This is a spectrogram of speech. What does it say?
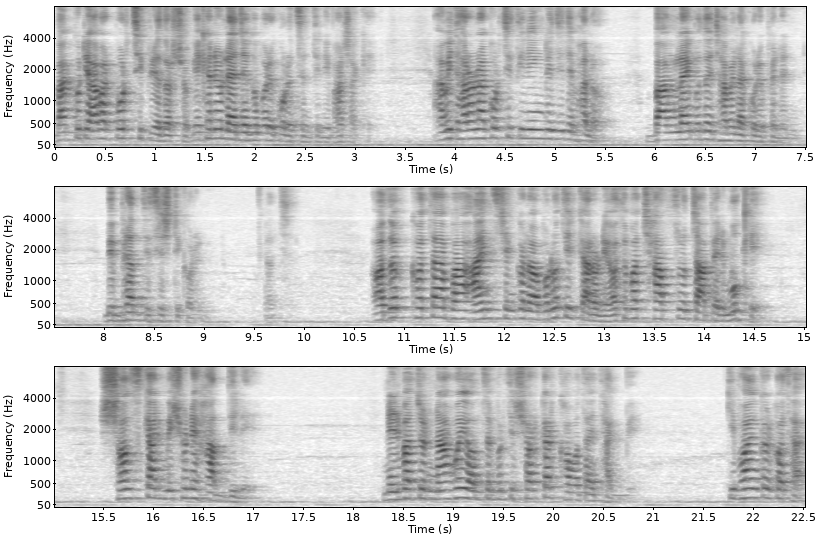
বাক্যটি আবার পড়ছি, প্রিয় দর্শক। এখানেও লেজা গোবরে করেছেন তিনি ভাষাকে। আমি ধারণা করছি তিনি ইংরেজিতে ভালো। বাংলায় বোধহয় ঝামেলা করে ফেলেন। বিভ্রান্তি সৃষ্টি করেন। আচ্ছা। অদক্ষতা বা আইন শৃঙ্খলা অবনতির কারণে অথবা ছাত্র চাপের মুখে সংস্কার মিশনে হাত দিলে নির্বাচন না হয়ে অন্তর্বর্তী সরকার ক্ষমতায় থাকবে। কি ভয়ঙ্কর কথা।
